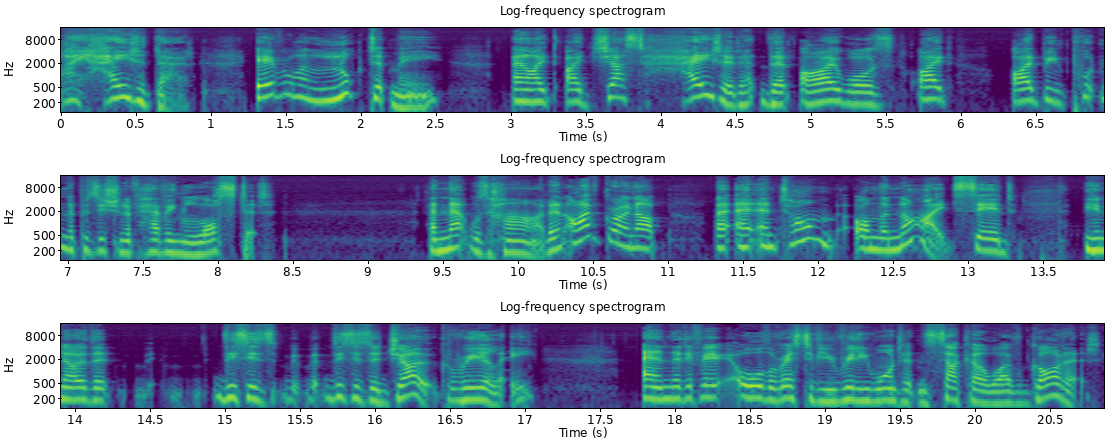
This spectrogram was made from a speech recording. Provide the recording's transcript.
I hated that. Everyone looked at me and I, I just hated that I was, I'd, I'd been put in the position of having lost it. And that was hard. And I've grown up, and, and Tom on the night said, you know, that this is, this is a joke, really. And that if all the rest of you really want it and sucko, oh, I've got it.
